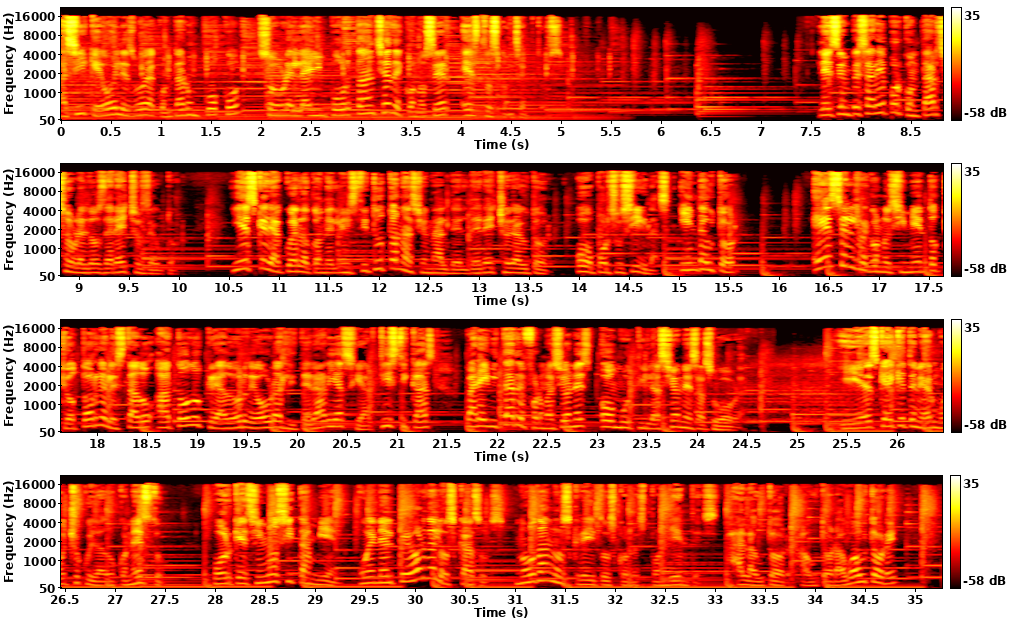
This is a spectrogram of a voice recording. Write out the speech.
Así que hoy les voy a contar un poco sobre la importancia de conocer estos conceptos. Les empezaré por contar sobre los derechos de autor. Y es que de acuerdo con el Instituto Nacional del Derecho de Autor, o por sus siglas, INDAUTOR, es el reconocimiento que otorga el Estado a todo creador de obras literarias y artísticas para evitar deformaciones o mutilaciones a su obra. Y es que hay que tener mucho cuidado con esto, porque si no citan bien, o en el peor de los casos, no dan los créditos correspondientes al autor, autora o autore,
